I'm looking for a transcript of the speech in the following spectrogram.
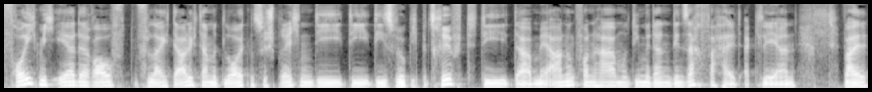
freue ich mich eher darauf, vielleicht dadurch da mit Leuten zu sprechen, die, die, die es wirklich betrifft, die da mehr Ahnung von haben und die mir dann den Sachverhalt erklären, weil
